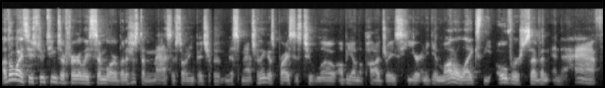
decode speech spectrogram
Otherwise, these two teams are fairly similar, but it's just a massive starting pitcher mismatch. I think his price is too low. I'll be on the Padres here. And again, model likes the over seven and a half.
